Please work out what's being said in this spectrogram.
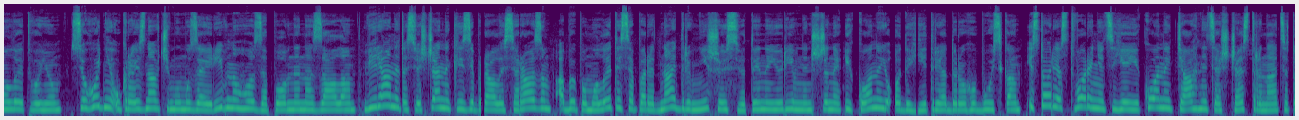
Молитвою сьогодні у краєзнавчому музеї рівного заповнена зала. Віряни та священники зібралися разом, аби помолитися перед найдрівнішою святинею Рівненщини іконою Одегітрія Дорогобузька. Історія створення цієї ікони тягнеться ще з 13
